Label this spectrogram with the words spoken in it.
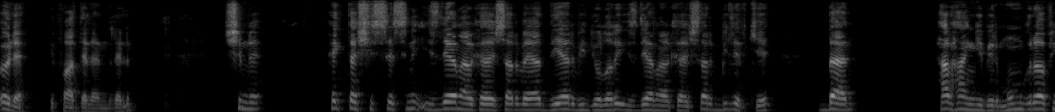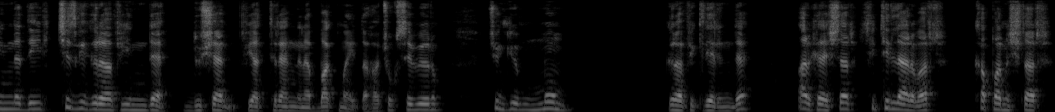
Öyle ifadelendirelim. Şimdi Hektaş hissesini izleyen arkadaşlar veya diğer videoları izleyen arkadaşlar bilir ki ben herhangi bir mum grafiğinde değil çizgi grafiğinde düşen fiyat trendine bakmayı daha çok seviyorum. Çünkü mum grafiklerinde arkadaşlar fitiller var. Kapanışlar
